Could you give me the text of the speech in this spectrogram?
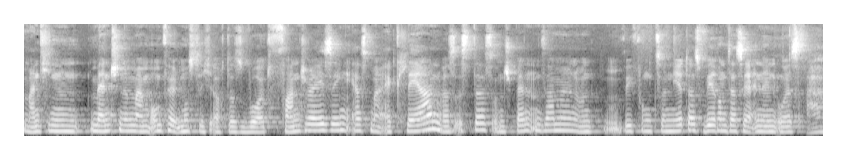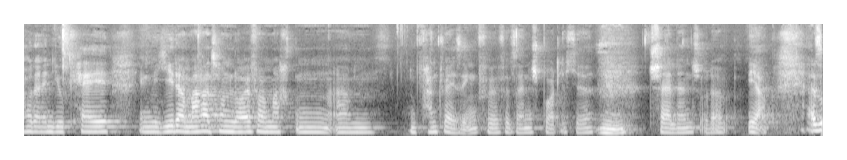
manchen Menschen in meinem Umfeld musste ich auch das Wort Fundraising erstmal erklären. Was ist das? Und Spenden sammeln und wie funktioniert das? Während das ja in den USA oder in UK irgendwie jeder Marathonläufer macht ein ähm, ein Fundraising für, für seine sportliche mhm. Challenge oder ja. Also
